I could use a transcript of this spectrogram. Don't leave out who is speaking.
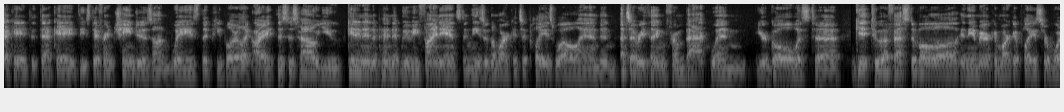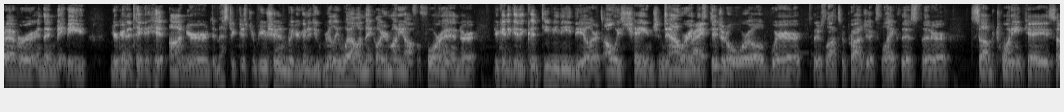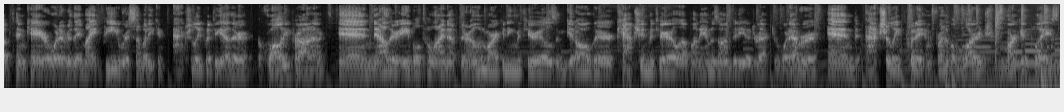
Speaker 1: decade to decade, these different changes on ways that people are like, all right, this is how you get an independent movie financed, and these are the markets it plays well in. And that's everything from back when your goal was to get to a festival in the American marketplace or whatever, and then maybe you're going to take a hit on your domestic distribution, but you're going to do really well and make all your money off of foreign, or you're going to get a good DVD deal, or it's always changed. And now we're in
Speaker 2: Right.
Speaker 1: this digital world where there's lots of projects like this that are sub 20k, sub 10k, or whatever they might be, where somebody can actually put together a quality product, and now they're able to line up their own marketing materials and get all their caption material up on Amazon Video Direct or whatever, and actually put it in front of a large marketplace.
